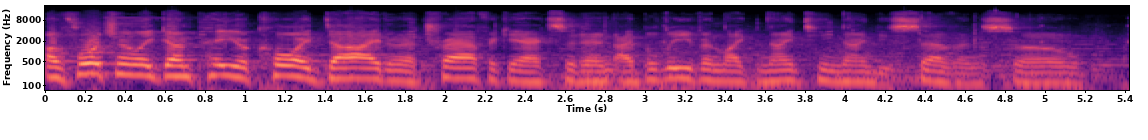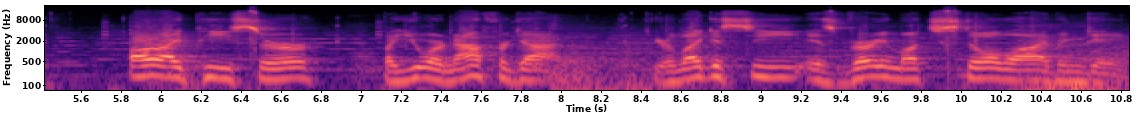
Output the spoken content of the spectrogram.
Unfortunately, Gunpei Yokoi died in a traffic accident, I believe in like 1997, so RIP, sir, but you are not forgotten. Your legacy is very much still alive in gaming.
